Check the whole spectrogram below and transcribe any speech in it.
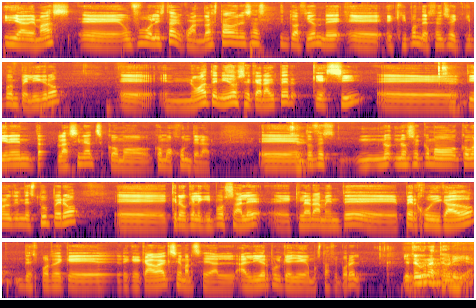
y además, eh, un futbolista que cuando ha estado en esa situación de eh, equipo en descenso, equipo en peligro, eh, no ha tenido ese carácter que sí, tienen Lasinac como, como Juntelar. Entonces, no, no, sé cómo, cómo, lo entiendes tú, pero creo que el equipo sale claramente perjudicado después de que, de que Kavak se marche al, al Liverpool que llegue Mustafi por él. Yo tengo una teoría,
